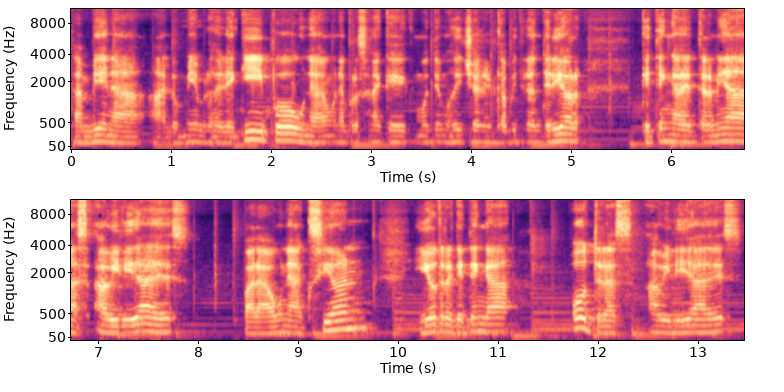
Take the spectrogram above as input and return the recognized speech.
también a, los miembros del equipo, una, persona que, como te hemos dicho en el capítulo anterior, que tenga determinadas habilidades para una acción y otra que tenga otras habilidades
